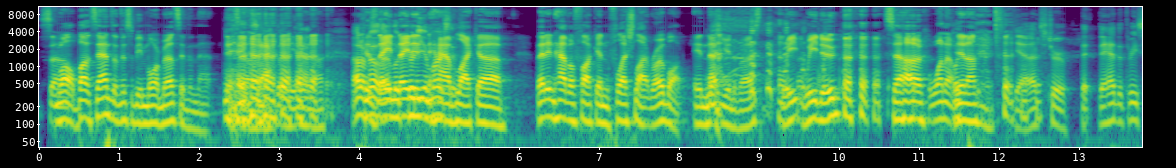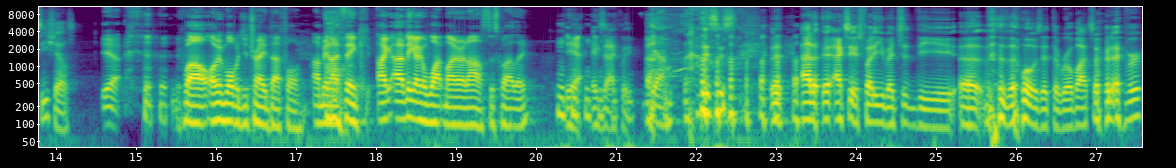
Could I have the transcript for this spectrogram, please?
So well, by the sounds of this, would be more immersive than that. exactly. Yeah. I don't know. they, they didn't immersive. have like a they didn't have a fucking fleshlight robot in that universe. we we do. So One up. you know. yeah, that's true. They, they had the three seashells. yeah. Well, I mean, what would you trade that for? I Oh. mean, I oh. think I, I think I can wipe my own ass just quietly. Yeah, exactly. Yeah. this is uh, of- actually it's funny you mentioned the uh the, the what was it the robots or whatever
